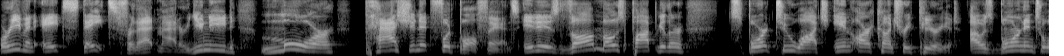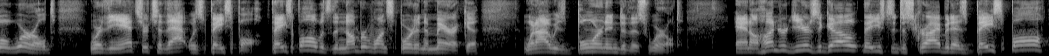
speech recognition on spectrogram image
or even eight states for that matter. You need more passionate football fans. It is the most popular sport to watch in our country, period. I was born into a world where the answer to that was baseball. Baseball was the number one sport in America when I was born into this world. And 100 years ago, they used to describe it as baseball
